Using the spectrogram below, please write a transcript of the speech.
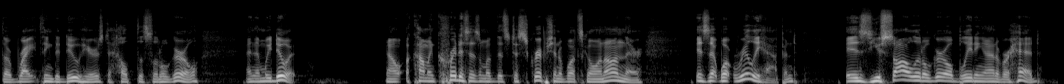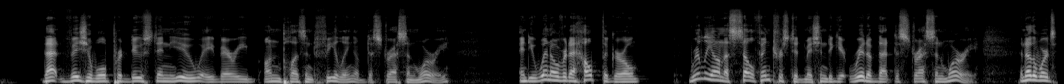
The right thing to do here is to help this little girl. And then we do it. Now, a common criticism of this description of what's going on there is that what really happened is you saw a little girl bleeding out of her head. That visual produced in you a very unpleasant feeling of distress and worry. And you went over to help the girl really on a self interested mission to get rid of that distress and worry. In other words,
